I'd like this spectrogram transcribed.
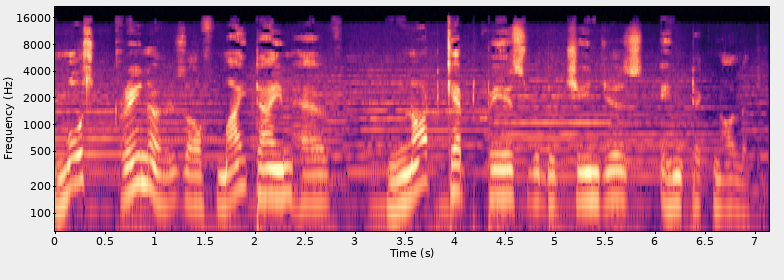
Most trainers of my time have not kept pace with the changes in technology.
